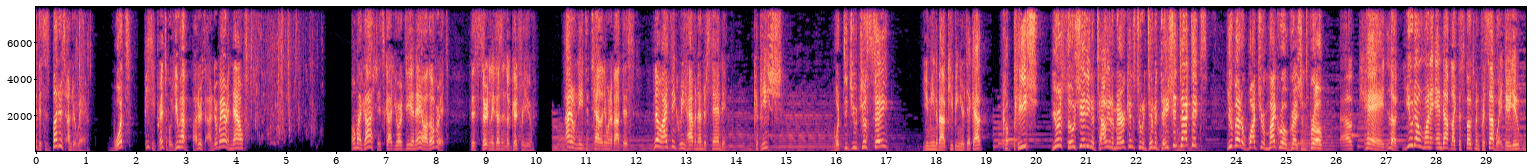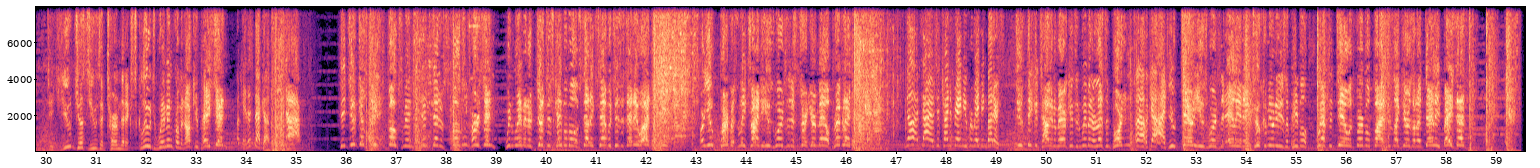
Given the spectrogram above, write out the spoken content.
Why, this is Butters' underwear. What? PC Principal, you have Butters' underwear and now... Oh my gosh, it's got your DNA all over it. This certainly doesn't look good for you. I don't need to tell anyone about this. No, I think we have an understanding. Capiche? What did you just say? You mean about keeping your dick out? Capiche? You're associating Italian Americans to intimidation tactics? You better watch your microaggressions, bro. Okay, look, you don't want to end up like the spokesman for Subway, do you? Did you just use a term that excludes women from an occupation? Okay, let's back up. Ah! Did you just say spokesman instead of spokesperson? When women are just as capable of selling sandwiches as anyone? Are you purposefully trying to use words that assert your male privilege? No, I'm sorry, I was just trying to frame you for raping Butters. Do you think Italian Americans and women are less important? Oh, God. You dare to use words that alienate two communities of people who have to deal with verbal biases like yours on a daily basis?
